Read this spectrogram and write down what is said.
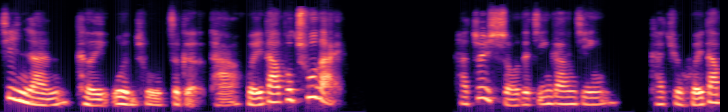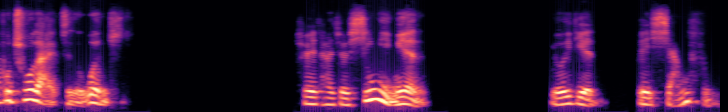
竟然可以问出这个他回答不出来，他最熟的《金刚经》，他却回答不出来这个问题，所以他就心里面有一点被降服。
